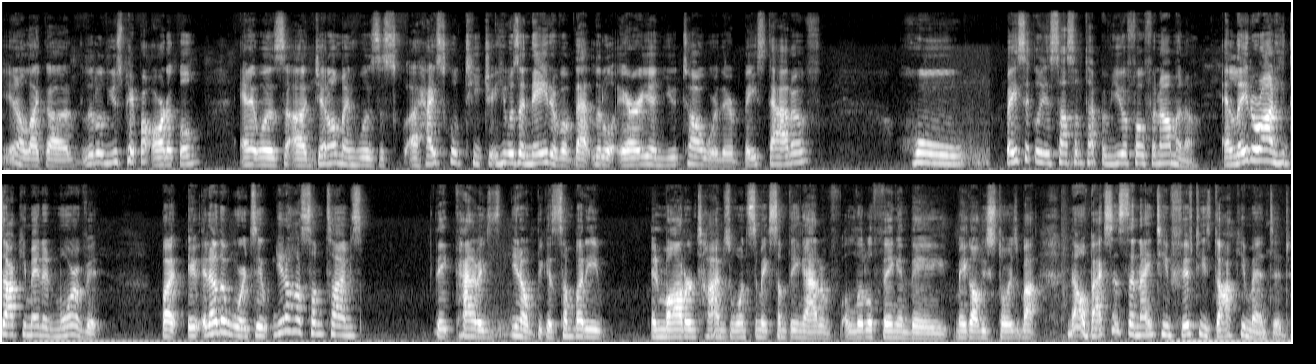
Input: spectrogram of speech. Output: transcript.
you know, like a little newspaper article, and it was a gentleman who was a, a high school teacher. He was a native of that little area in Utah where they're based out of, who basically saw some type of UFO phenomena. And later on, he documented more of it. But in other words, it, you know how sometimes they kind of you know because somebody in modern times wants to make something out of a little thing and they make all these stories about no back since the 1950s documented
